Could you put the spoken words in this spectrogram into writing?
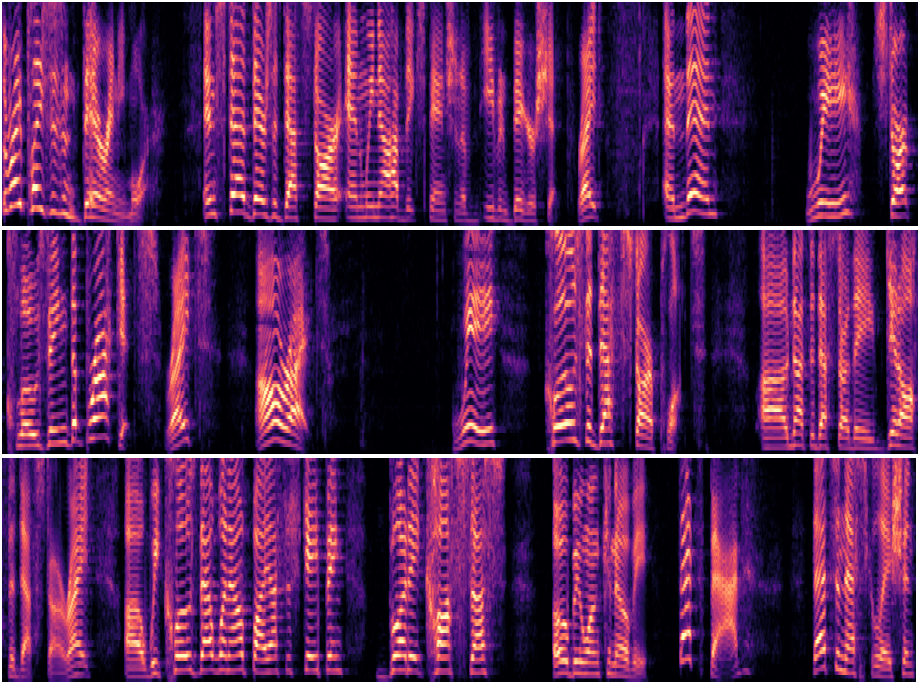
The right place isn't there anymore. Instead, there's a Death Star, and we now have the expansion of even bigger ship, right? And then we start closing the brackets, right? All right. We close the Death Star plot. Uh, not the Death Star, they get off the Death Star, right? Uh, we close that one out by us escaping, but it costs us Obi-Wan Kenobi. That's bad. That's an escalation.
